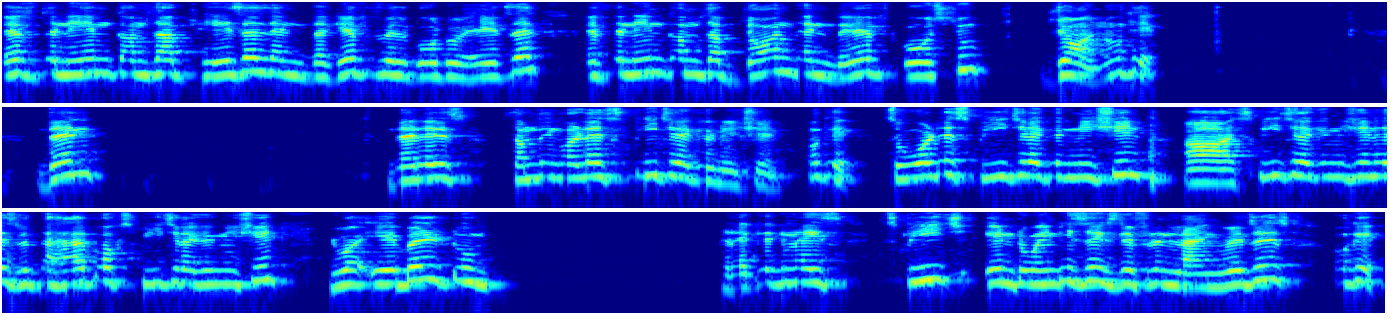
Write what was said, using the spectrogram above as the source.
If the name comes up Hazel, then the gift will go to Hazel. If the name comes up John, then the gift goes to John. Okay. Then there is something called as speech recognition okay so what is speech recognition uh, speech recognition is with the help of speech recognition you are able to recognize speech in 26 different languages okay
